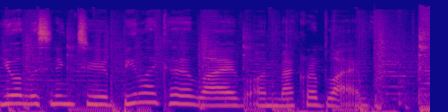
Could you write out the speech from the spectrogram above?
You're listening to Be Like Her Live on Macrob Live.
